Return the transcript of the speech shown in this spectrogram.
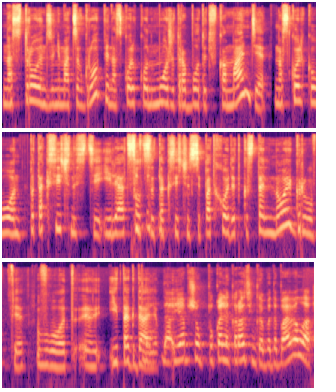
настроен заниматься в группе, насколько он может работать в команде, насколько он по токсичности или отсутствию токсичности подходит к остальной группе, вот, э, и так далее. Да, да, я бы еще буквально коротенько бы добавила,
